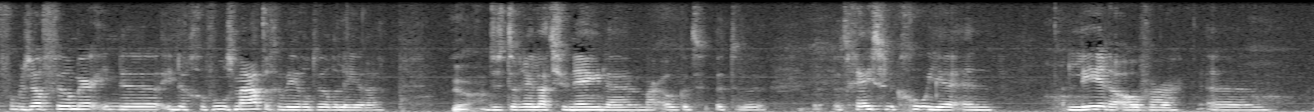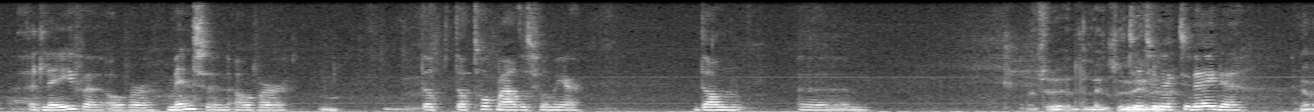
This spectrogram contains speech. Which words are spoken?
voor mezelf veel meer in de, in de gevoelsmatige wereld wilde leren. Ja, Dus de relationele, maar ook het, het, eh, het geestelijk groeien en leren over ehm, het leven, over mensen, over. Dat, dat trok me altijd veel meer dan ehm, het, het het intellectuele. intellectuele. Ja.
